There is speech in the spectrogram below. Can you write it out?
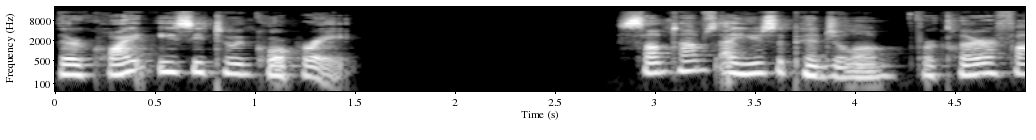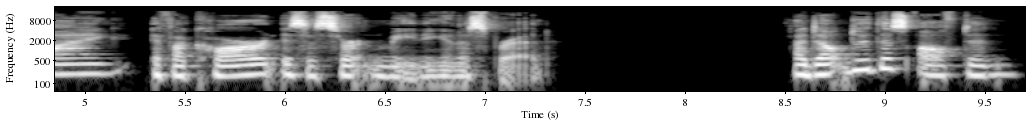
They're quite easy to incorporate. Sometimes I use a pendulum for clarifying if a card is a certain meaning in a spread. I don't do this often,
